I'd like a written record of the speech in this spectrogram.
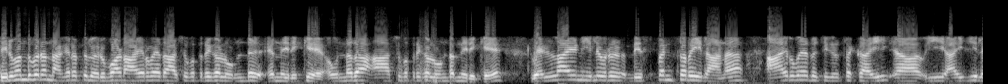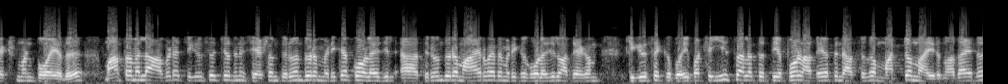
തിരുവനന്തപുരം നഗരത്തിൽ ഒരുപാട് ആയുർവേദ ആശുപത്രികൾ ഉണ്ട് എന്നിരിക്കെ ഉന്നത ആശുപത്രികൾ ഉണ്ടെന്നിരിക്കെ വെള്ളായണിയിലെ ഒരു ഡിസ്പെൻസറിയിലാണ് ആയുർവേദ ചികിത്സക്കായി ഈ ഐ ജി ലക്ഷ്മൺ പോയത്. മാത്രമല്ല അവിടെ ചികിത്സിച്ചതിന് ശേഷം തിരുവനന്തപുരം മെഡിക്കൽ കോളേജിൽ തിരുവനന്തപുരം ആയുർവേദ മെഡിക്കൽ കോളേജിലും അദ്ദേഹം ചികിത്സയ്ക്ക് പോയി. പക്ഷേ ഈ സ്ഥലത്തെത്തിയപ്പോൾ അദ്ദേഹത്തിന്റെ അസുഖം മറ്റൊന്നായിരുന്നു. അതായത്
